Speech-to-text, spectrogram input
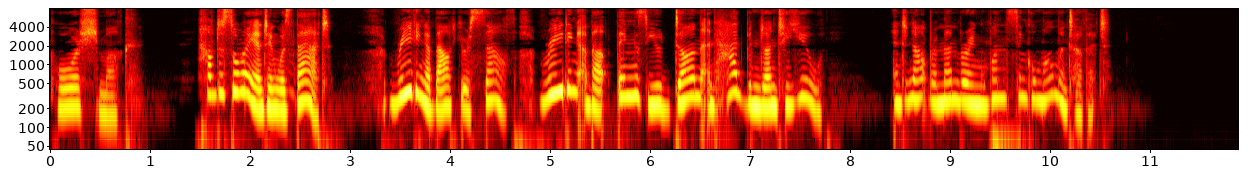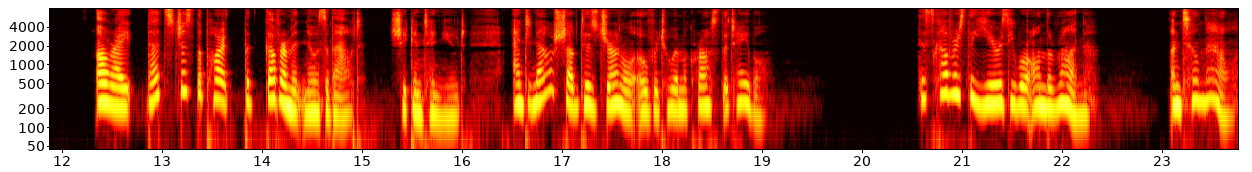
Poor schmuck. How disorienting was that? Reading about yourself, reading about things you'd done and had been done to you, and not remembering one single moment of it. All right, that's just the part the government knows about, she continued, and now shoved his journal over to him across the table. This covers the years you were on the run. Until now.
